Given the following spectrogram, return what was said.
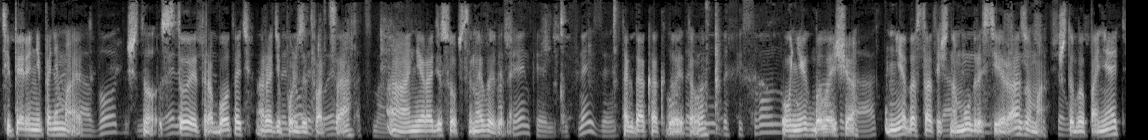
теперь они понимают, что стоит работать ради пользы Творца, а не ради собственной выгоды. Тогда как до этого у них было еще недостаточно мудрости и разума, чтобы понять,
